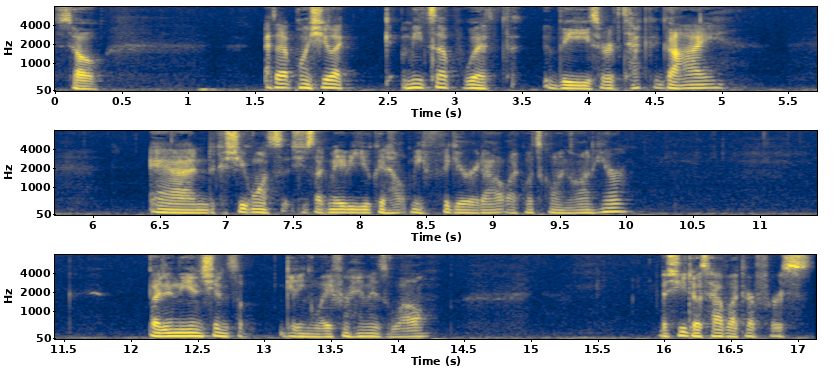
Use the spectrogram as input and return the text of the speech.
So at that point she like meets up with the sort of tech guy and because she wants she's like maybe you can help me figure it out like what's going on here but in the end she ends up getting away from him as well but she does have like her first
